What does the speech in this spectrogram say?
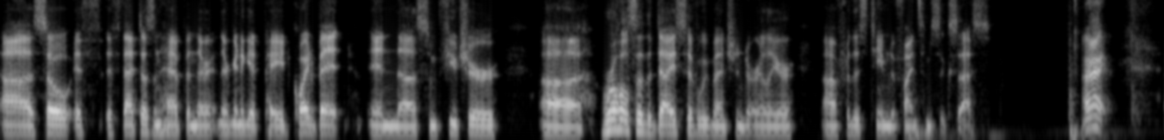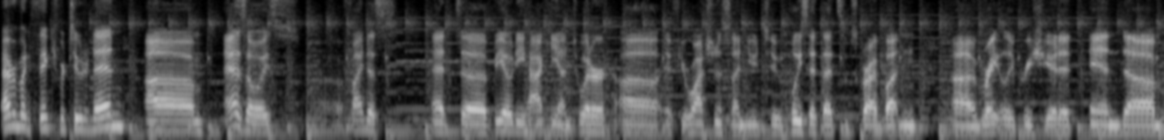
Uh, so if if that doesn't happen, they're they're going to get paid quite a bit in uh, some future uh, rolls of the dice, as we mentioned earlier, uh, for this team to find some success. All right, everybody, thank you for tuning in. Um, as always, uh, find us at uh, BOD Hockey on Twitter. Uh, if you're watching us on YouTube, please hit that subscribe button. Uh, greatly appreciate it. And um,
